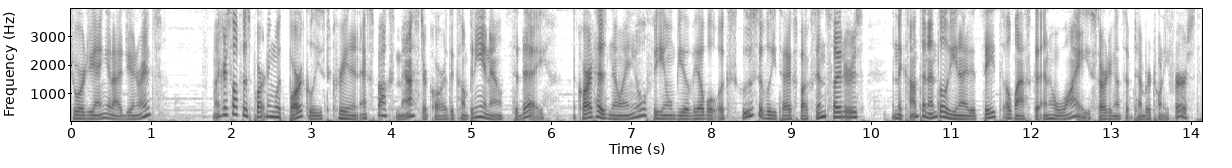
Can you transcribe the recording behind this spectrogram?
George Yang at IGN writes Microsoft is partnering with Barclays to create an Xbox MasterCard the company announced today. The card has no annual fee and will be available exclusively to Xbox insiders in the continental United States, Alaska, and Hawaii starting on September 21st.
